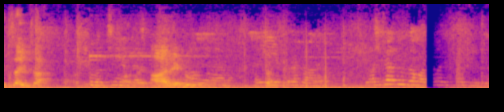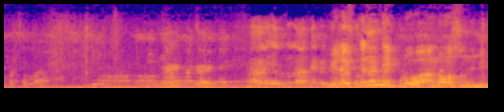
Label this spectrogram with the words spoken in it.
ఇట్లా ఇట్లా. రెండు. మీరు తినండి. ఇప్పుడు అన్నం వస్తుంది మీకు.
